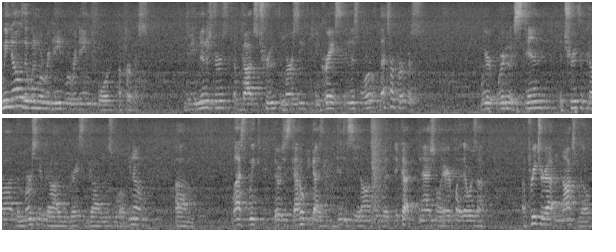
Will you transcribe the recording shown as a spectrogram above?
We know that when we're redeemed, we're redeemed for a purpose. To be ministers of God's truth, mercy, and grace in this world. That's our purpose. We're, we're to extend the truth of God, the mercy of God, and the grace of God in this world. You know, um, last week there was this. I hope you guys didn't see it honestly, but it got national airplay. There was a a preacher out in Knoxville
